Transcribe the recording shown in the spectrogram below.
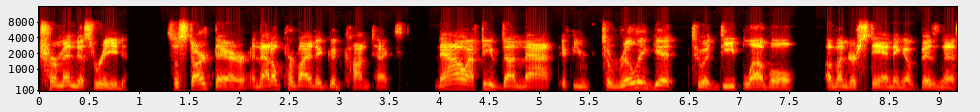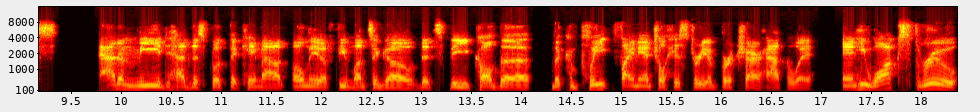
Tremendous read. So start there and that'll provide a good context. Now, after you've done that, if you to really get to a deep level of understanding of business, Adam Mead had this book that came out only a few months ago that's the called the the complete financial history of Berkshire Hathaway. And he walks through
